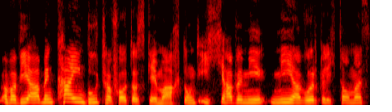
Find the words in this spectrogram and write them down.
aber wir haben keine guten Fotos gemacht. Und ich habe mir, mir wirklich, Thomas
